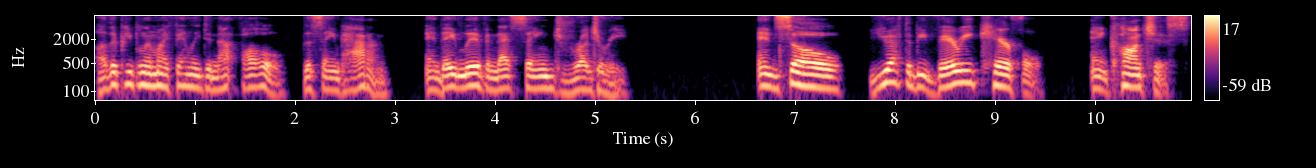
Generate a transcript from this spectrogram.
other people in my family did not follow the same pattern and they live in that same drudgery. And so you have to be very careful and conscious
